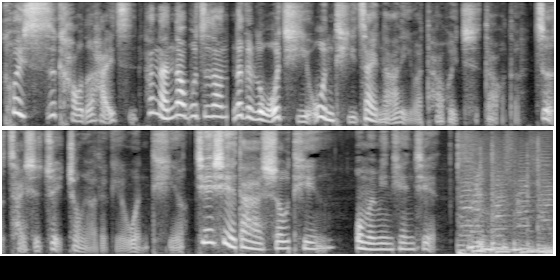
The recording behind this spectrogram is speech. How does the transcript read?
会思考的孩子，他难道不知道那个逻辑问题在哪里吗？他会知道的，这才是最重要的一个问题啊！今天谢谢大家收听，我们明天见。Mm-hmm.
